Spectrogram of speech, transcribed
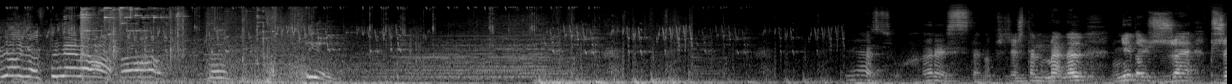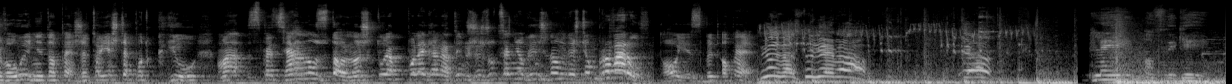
Już nas tu nie ma! Jezu Chryste, no przecież ten Menel nie dość, że przywołuje nietoperze, to jeszcze pod Q ma specjalną zdolność, która polega na tym, że rzuca nieograniczoną ilością browarów. To jest zbyt OP. Już nas tu nie ma! Ja! Play of the game.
